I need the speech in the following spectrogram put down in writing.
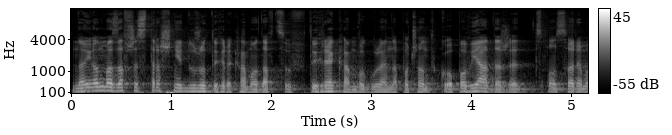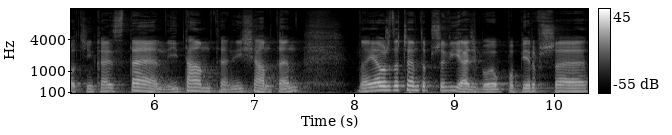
No i on ma zawsze strasznie dużo tych reklamodawców, tych reklam w ogóle na początku. Opowiada, że sponsorem odcinka jest ten i tamten i siamten. No ja już zacząłem to przewijać, bo po pierwsze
